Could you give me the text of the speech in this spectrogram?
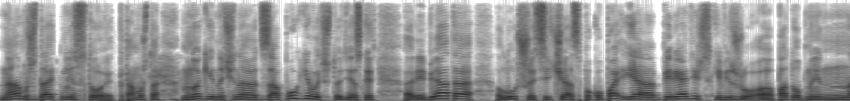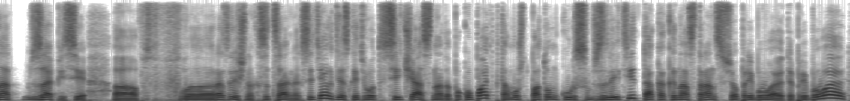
нам ждать не стоит. Потому что многие начинают запугивать, что, дескать, ребята, лучше сейчас покупать. Я периодически вижу э, подобные на- записи э, в, в различных социальных сетях. Дескать, вот сейчас надо покупать, потому что потом курс взлетит, так как иностранцы все прибывают и прибывают.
